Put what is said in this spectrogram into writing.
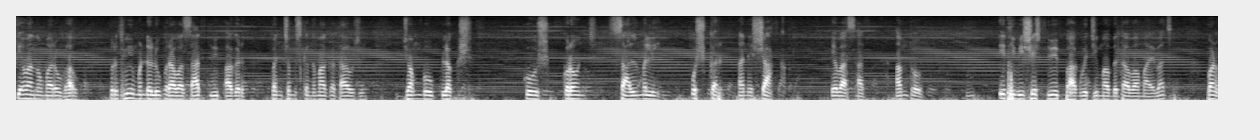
કહેવાનો મારો ભાવ, પૃથ્વી મંડળ ઉપર આવા સાત દ્વીપ આગળ પંચમ સ્કંદમાં કથાઓ છે. જંબુ, પ્લક્ષ, કુશ, ક્રોંચ, સાલમલી, પુષ્કર અને શાક એવા સાત. આમ તો એથી વિશેષ દ્વીપ ભાગવતજીમાં બતાવવામાં આવ્યા છે. પણ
